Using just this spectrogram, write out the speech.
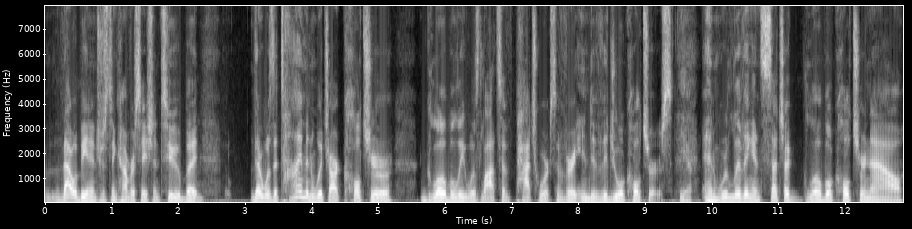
that would be an interesting conversation too. But there was a time in which our culture globally was lots of patchworks of very individual cultures. Yeah. And we're living in such a global culture now.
